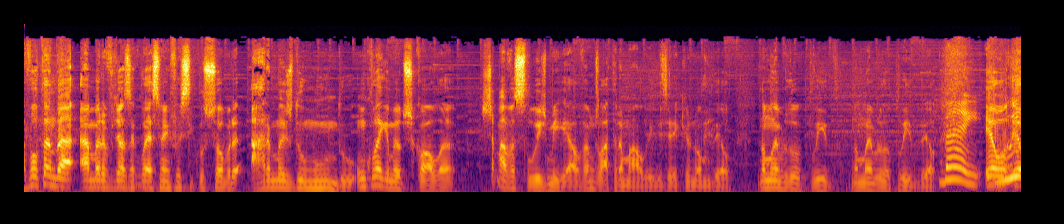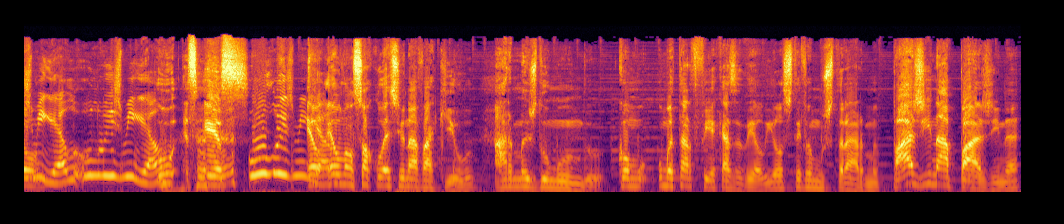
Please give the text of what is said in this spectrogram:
voltando à, à maravilhosa coleção em fascículos sobre armas do mundo, um colega meu de escola Chamava-se Luís Miguel, vamos lá tramá-lo e dizer aqui o nome dele. Não me lembro do apelido, não me lembro do apelido dele. Bem, eu, Luís eu, Miguel, o Luís Miguel. O, esse, o Luís Miguel. Ele, ele, não só colecionava aquilo, armas do mundo, como uma tarde fui à casa dele e ele esteve a mostrar-me, página a página,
